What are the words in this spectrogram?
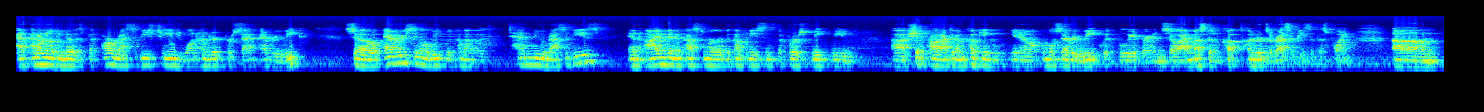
I, I don't know if you know this, but our recipes change 100% every week. So every single week we come out with 10 new recipes. And I've been a customer of the company since the first week we've uh, shipped product, that I'm cooking, you know, almost every week with Blue Apron. And so I must have cooked hundreds of recipes at this point. Um,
